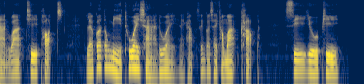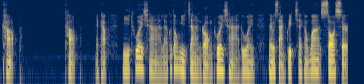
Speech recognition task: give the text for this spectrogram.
อ่านว่า teapot แล้วก็ต้องมีถ้วยชาด้วยนะครับ ซึ่งก็ใช้คำว่า cup c u p cup cup นะครับ มีถ้วยชาแล้วก็ต้องมีจานรองถ้วยชาด้วย ในภาษาอังกฤษใช้คำว่า saucer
